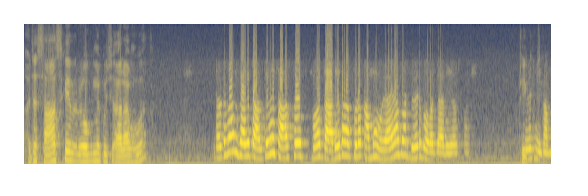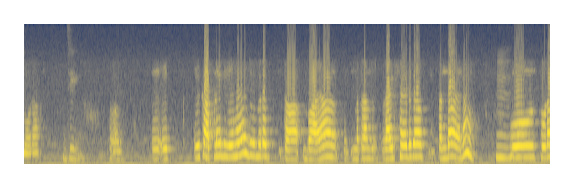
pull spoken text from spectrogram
अच्छा सांस के रोग में कुछ आराम हुआ डॉक्टर साहब जब चलते हैं सांस तो बहुत ज़्यादा था थोड़ा कम हो गया है पर वेट बहुत ज़्यादा है उसका वेट नहीं कम हो रहा जी। एक एक अपने लिए है जो मेरा बाया मतलब राइट साइड का कंधा है ना हम्म। वो थोड़ा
